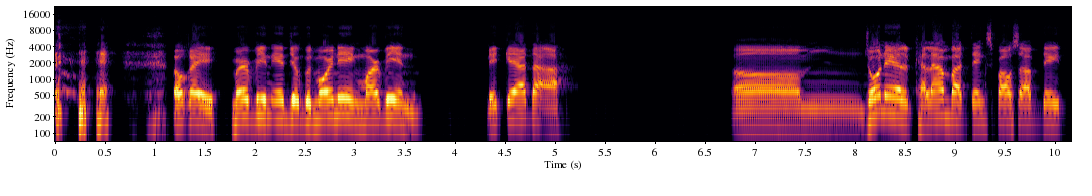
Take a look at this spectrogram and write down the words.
okay. Marvin Edyo, good morning. Marvin. Late ka yata ah. Um, Jonel Calamba, thanks pause update.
